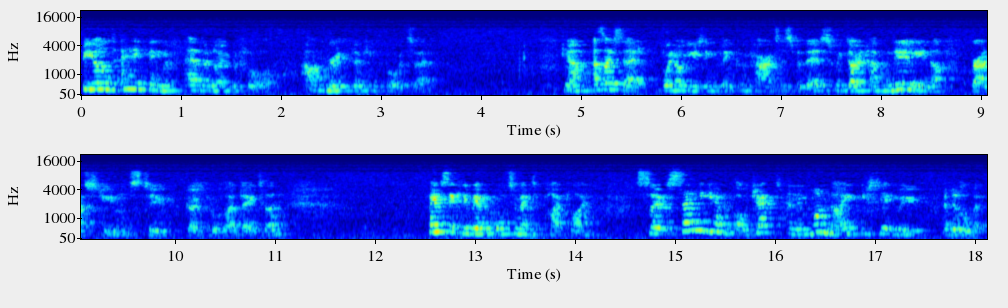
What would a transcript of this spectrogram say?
beyond anything we've ever known before. I'm really looking forward to it. Now, as I said, we're not using blink comparators for this. We don't have nearly enough grad students to go through all that data. Basically, we have an automated pipeline. So say you have an object and in one night you see it move a little bit,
